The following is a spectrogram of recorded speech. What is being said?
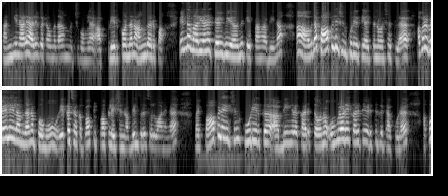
சங்கினாலே அறிவு கட்டவங்க தான் வச்சுக்கோங்களேன். அப்படி இருக்கவன் தானே அங்க இருப்பான். என்ன மாதிரியான கேள்வியை வந்து கேட்பாங்க அப்படின்னா ஆஹ் அவதான் பாப்புலேஷன் கூடி இருக்கல இத்தனை வருஷத்துல. அப்புறம் வேலை இல்லாம தானே போகும். எக்கச்சக்க பாப்புலேஷன் அப்படின்னு சொல்லி சொல்லுவானுங்க. பட் பாப்புலேஷன் கூடியிருக்கு அப்படிங்கிற கருத்தை ஒன்றும் உங்களுடைய கருத்தை எடுத்துக்கிட்டா கூட அப்போ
